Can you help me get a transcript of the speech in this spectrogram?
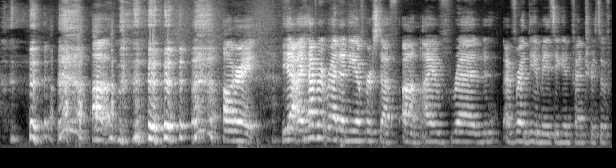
um, all right. Yeah, I haven't read any of her stuff. Um, I've read I've read The Amazing Adventures of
